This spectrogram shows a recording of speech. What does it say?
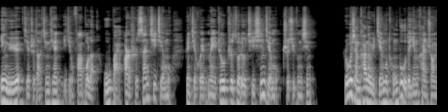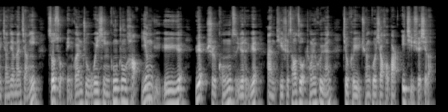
英语约截止到今天已经发布了五百二十三期节目，并且会每周制作六期新节目，持续更新。如果想看到与节目同步的英汉双语讲解版讲义，搜索并关注微信公众号“英语约约约”，约是孔子约的约，按提示操作成为会员，就可以与全国小伙伴一起学习了。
